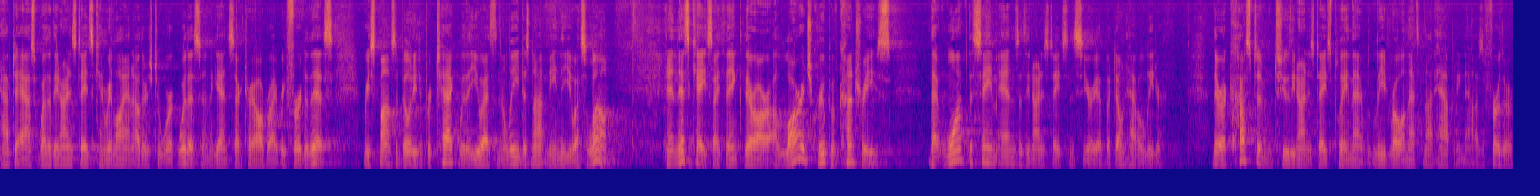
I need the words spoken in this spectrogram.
have to ask whether the United States can rely on others to work with us. And again, Secretary Albright referred to this. Responsibility to protect with the U.S. in the lead does not mean the U.S. alone. And in this case, I think there are a large group of countries that want the same ends as the United States in Syria but don't have a leader. They're accustomed to the United States playing that lead role, and that's not happening now as a further,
